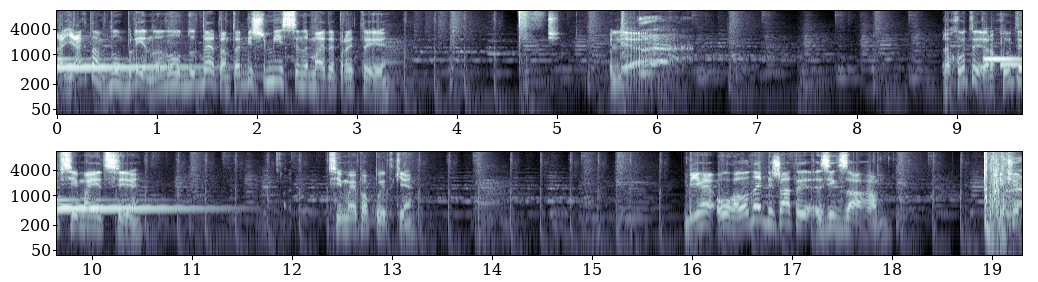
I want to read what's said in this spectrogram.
А як там? Ну блін, ну, ну де там? Там більше місця немає де пройти. Бля. Рахуйте, рахуйте всі мої ці. Всі мої попитки. Бігає. О, головне біжати зігзагом. Якщо.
